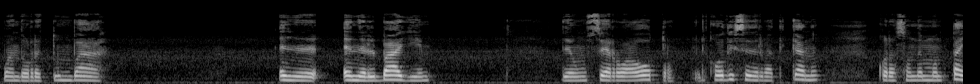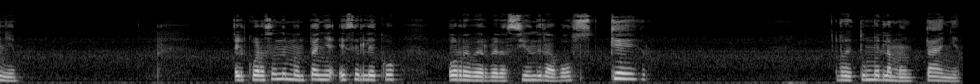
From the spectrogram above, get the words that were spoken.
cuando retumba en el, en el valle de un cerro a otro. El Códice del Vaticano, corazón de montaña. El corazón de montaña es el eco o reverberación de la voz que retumba en la montaña.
